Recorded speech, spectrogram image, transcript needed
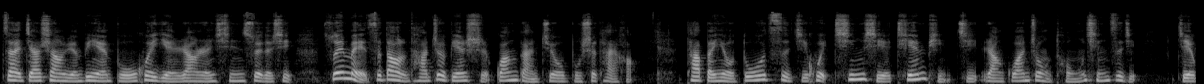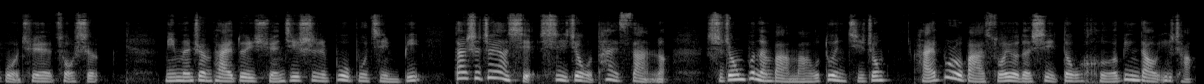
再加上袁冰妍不会演让人心碎的戏，所以每次到了他这边时，观感就不是太好。他本有多次机会倾斜天平，即让观众同情自己，结果却错失了。名门正派对玄机是步步紧逼，但是这样写戏就太散了，始终不能把矛盾集中，还不如把所有的戏都合并到一场。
